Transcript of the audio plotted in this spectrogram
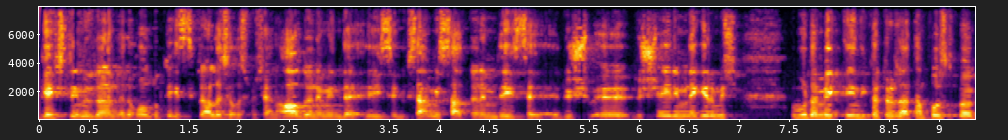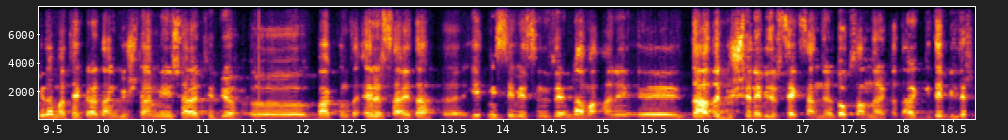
geçtiğimiz dönemde de oldukça istikrarlı çalışmış. Yani al döneminde hisse yükselmiş, saat döneminde hisse düş, e, düşüş eğilimine girmiş. Burada MACD indikatörü zaten pozitif bölgede ama tekrardan güçlenmeye işaret ediyor. Ee, baktığımızda RSI'da e, 70 seviyesinin üzerinde ama hani e, daha da güçlenebilir. 80'lere 90'lara kadar gidebilir.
